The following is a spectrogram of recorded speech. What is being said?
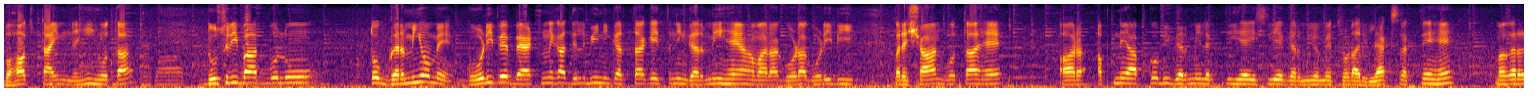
बहुत टाइम नहीं होता। दूसरी बात बोलूँ तो गर्मियों में घोड़ी पे बैठने का दिल भी नहीं करता कि इतनी गर्मी है, हमारा घोड़ा घोड़ी भी परेशान होता है और अपने आप को भी गर्मी लगती है, इसलिए गर्मियों में थोड़ा रिलैक्स रखते हैं। मगर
